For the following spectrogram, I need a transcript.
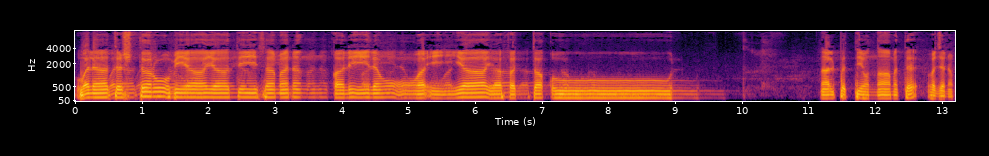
ولا تشتروا بآياتي ثمنا قليلا وإياي فاتقون നാൽപ്പത്തി ഒന്നാമത്തെ വചനം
